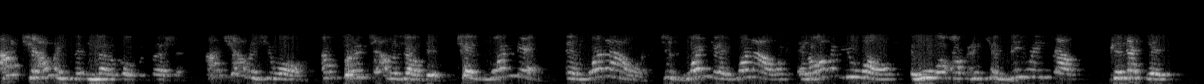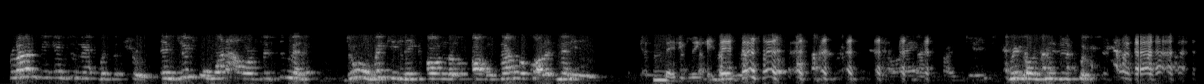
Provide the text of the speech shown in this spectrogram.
I challenge the medical profession. I challenge you all. I put a challenge out there. Take one day and one hour, just one day, one hour, and all of you all who are, and can be reached out, connected, flood the internet with the truth. And just for one hour, just a minute, do a WikiLeaks on the, uh, now we'll call it mini Maybe. We're going to do this.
